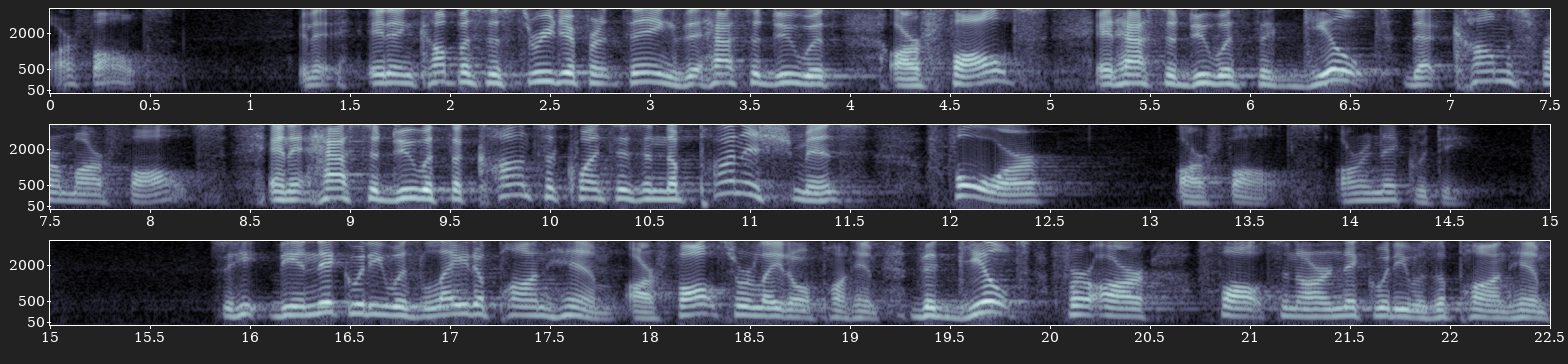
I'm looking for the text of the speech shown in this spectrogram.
Our faults. And it, it, encompasses three different things. It has to do with our faults, it has to do with the guilt that comes from our faults, and it has to do with the consequences and the punishments for our faults, our iniquity. So he, the iniquity was laid upon him. Our faults were laid upon him. The guilt for our faults and our iniquity was upon him.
